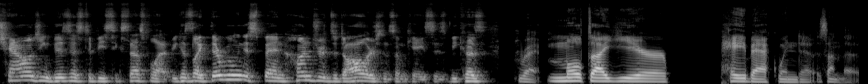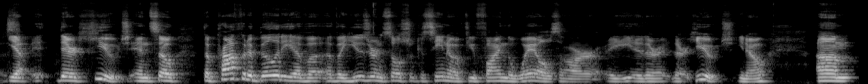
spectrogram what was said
challenging business to be successful at because like they're willing to spend hundreds of dollars in some cases because right multi-year payback windows on those. Yeah it, they're huge. And so the profitability of a, of a user in social casino if you find the whales are they're they're huge you know? Um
